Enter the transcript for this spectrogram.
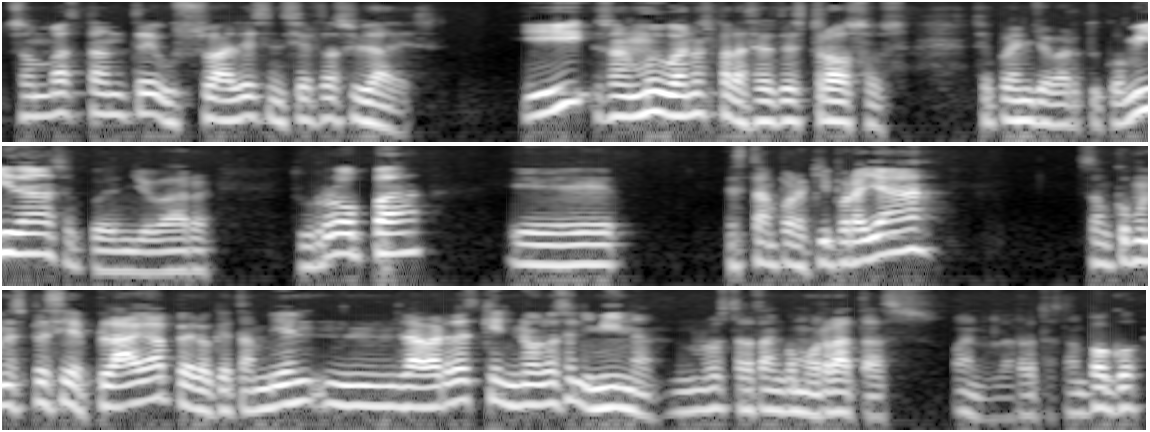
son bastante usuales en ciertas ciudades y son muy buenos para hacer destrozos. Se pueden llevar tu comida, se pueden llevar tu ropa, eh, están por aquí por allá, son como una especie de plaga, pero que también mm, la verdad es que no los eliminan, no los tratan como ratas, bueno, las ratas tampoco,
